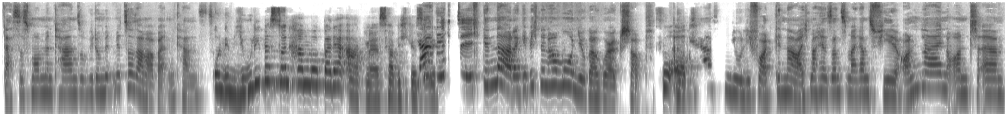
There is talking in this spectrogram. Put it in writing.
das ist momentan so, wie du mit mir zusammenarbeiten kannst. Und im Juli bist du in Hamburg bei der Agnes, habe ich gesehen. Ja, richtig, genau. Da gebe ich einen Hormon-Yoga-Workshop. Vor Ort. Am 1. Juli vor Ort, genau. Ich mache ja sonst immer ganz viel online und ähm,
